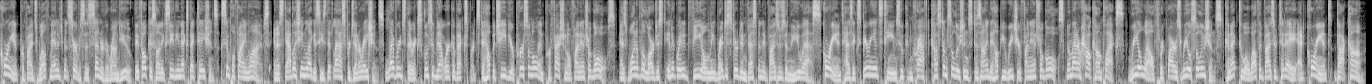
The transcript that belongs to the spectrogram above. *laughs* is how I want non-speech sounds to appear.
Corient provides wealth management services centered around you. They focus on exceeding expectations, simplifying lives, and establishing legacies that last for generations. Leverage their exclusive network of experts to help achieve your personal and professional financial goals. As one of the largest integrated fee only registered investment advisors in the U.S., Corient has experienced teams who can craft custom solutions designed to help you reach your financial goals, no matter how complex. Real wealth requires real solutions. Connect to a wealth advisor today at corient.com.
